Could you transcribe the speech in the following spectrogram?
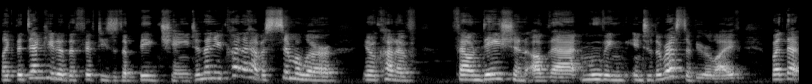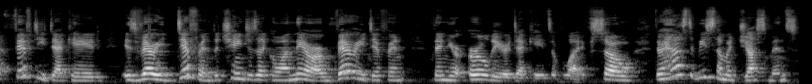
like the decade of the 50s is a big change and then you kind of have a similar you know kind of foundation of that moving into the rest of your life but that 50 decade is very different the changes that go on there are very different than your earlier decades of life so there has to be some adjustments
